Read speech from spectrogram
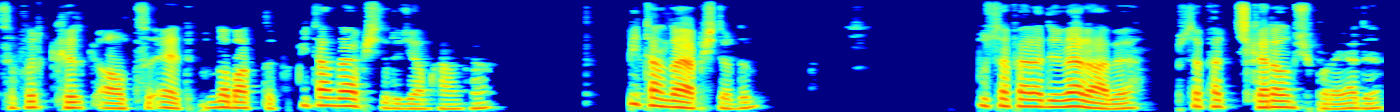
0.46 evet bunda battık. Bir tane daha yapıştıracağım kanka. Bir tane daha yapıştırdım. Bu sefer hadi ver abi. Bu sefer çıkaralım şu parayı hadi.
